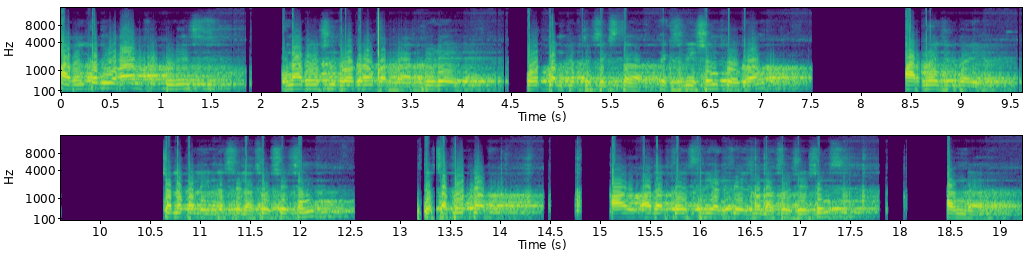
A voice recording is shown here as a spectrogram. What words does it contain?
I welcome you all for today's inauguration program for the three-day fourth and fifty-sixth uh, exhibition program organized by Challapalli Industrial Association with the support of all other phase three and phase one associations and uh,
